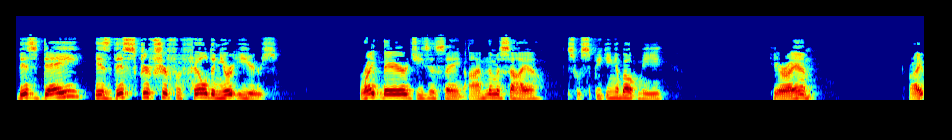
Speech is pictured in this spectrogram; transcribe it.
This day is this scripture fulfilled in your ears. Right there, Jesus saying, I'm the Messiah. This was speaking about me. Here I am. Right?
